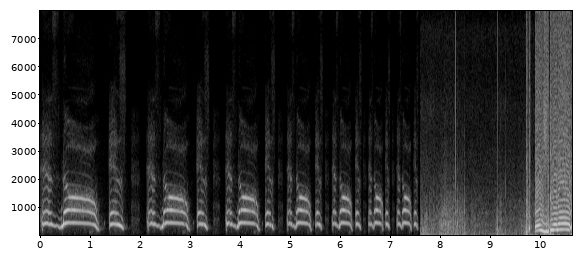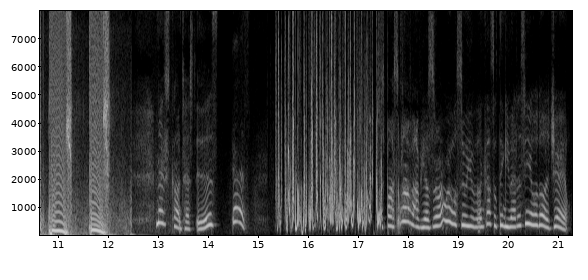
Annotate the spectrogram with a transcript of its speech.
Is no is is no is is no is is no is is no is is no is is no is Is no please, please. Next contest is yes. Blah yes, sir. We will sue you case of thinking you had to see you will go to jail.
